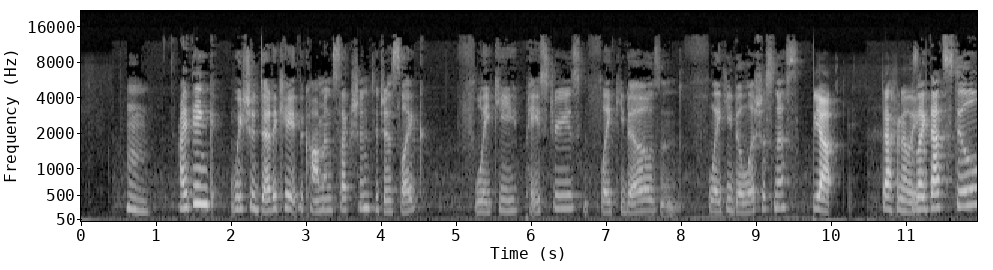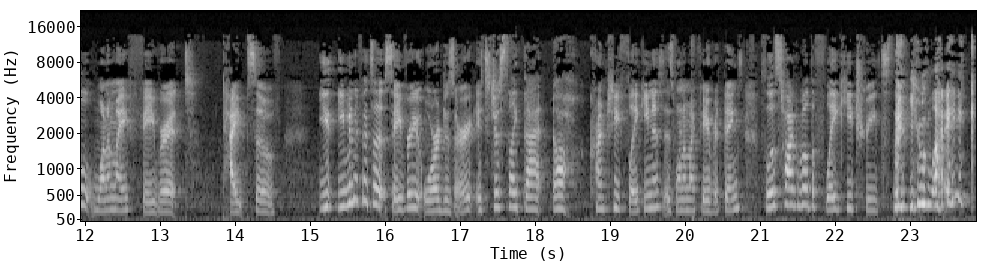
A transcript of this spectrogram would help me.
hmm. I think we should dedicate the comments section to just like flaky pastries and flaky doughs and flaky deliciousness. Yeah, definitely. Like that's still one of my favorite types of even if it's a savory or a dessert, it's just like that oh, crunchy flakiness is one of my favorite things. So let's talk about the flaky treats that you like.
